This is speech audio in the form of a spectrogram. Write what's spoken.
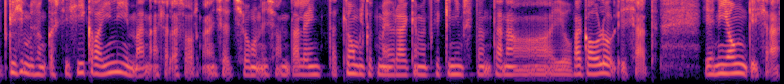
et küsimus on, kas siis iga iga inimene selles organisatsioonis on talent, et loomulikult me ju räägime, et kõik inimesed on täna ju väga olulised. Ja nii ongi see.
